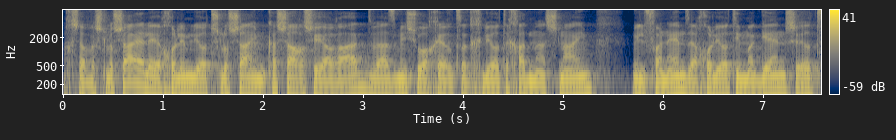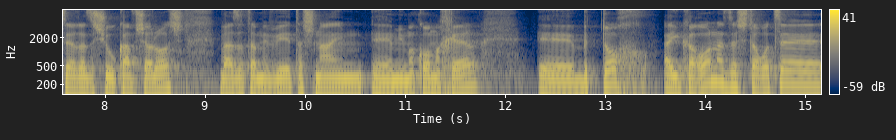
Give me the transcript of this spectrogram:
עכשיו השלושה האלה יכולים להיות שלושה עם קשר שירד, ואז מישהו אחר צריך להיות אחד מהשניים מלפניהם, זה יכול להיות עם מגן שיוצר איזשהו קו שלוש, ואז אתה מביא את השניים אה, ממקום אחר. אה, בתוך העיקרון הזה שאתה רוצה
